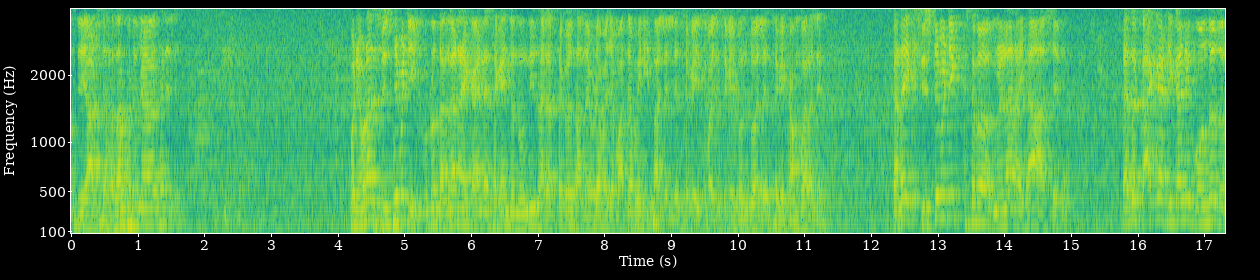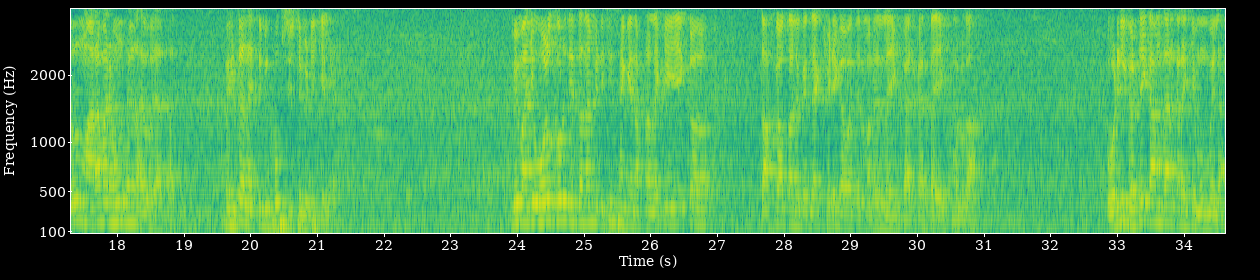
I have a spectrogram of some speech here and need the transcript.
सातशे आठशे हजारपर्यंत मेळावे झालेले. पण एवढा सिस्टमॅटिक कुठं दंगा नाही काय नाही सगळ्यांच्या नोंदी झाल्या सगळं झालं एवढ्या माझ्या मात्या बहिणी इथं आलेले सगळे इथे माझे सगळे बंधू आले सगळे कामगार आले आहेत. त्यांना एक सिस्टमॅटिक सगळं मिळणार आहे ह्या आशेनं. त्याचं काय काय ठिकाणी गोंधळ धरून मारामार होऊन सगळं झालं झालं पण इथं नाही तुम्ही खूप सिस्टमॅटिक केले. मी माझी ओळख करून देताना मी निश्चित सांगेन आपल्याला की एक तासगाव तालुक्यातल्या खेडेगावात जन्मालेला एक कार्यकर्ता एक मुलगा. वडील गटे कामगार करायचे मुंबईला.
